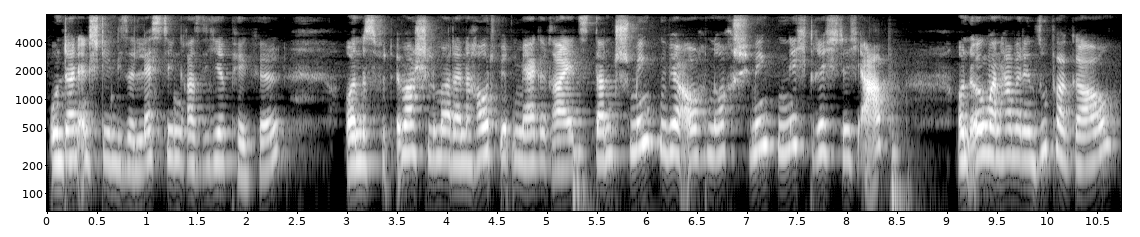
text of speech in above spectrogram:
und dann entstehen diese lästigen Rasierpickel. Und es wird immer schlimmer, deine Haut wird mehr gereizt. Dann schminken wir auch noch, schminken nicht richtig ab. Und irgendwann haben wir den Super-GAU,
